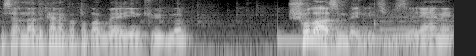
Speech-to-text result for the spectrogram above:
mesela nadir kaynakları toplamak veya yeni köylüler şu lazım belli ki bize yani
